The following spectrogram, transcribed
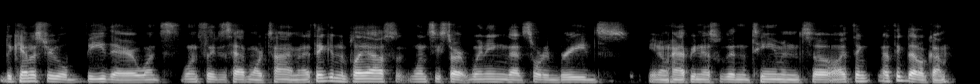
the chemistry will be there once once they just have more time. And I think in the playoffs, once you start winning, that sort of breeds you know happiness within the team. And so I think I think that'll come.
